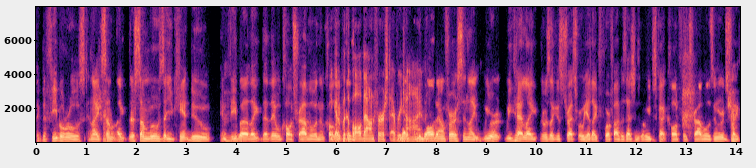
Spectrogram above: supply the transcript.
like the FIBA rules and like sure. some like there's some moves that you can't do in mm-hmm. FIBA like that they will call travel and they'll call. You got to like, put the ball down first every time. Put the ball down first, and like we were we had like there was like a stretch where we had like four or five possessions where we just got called for travels and we were just like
